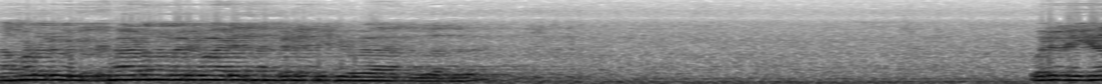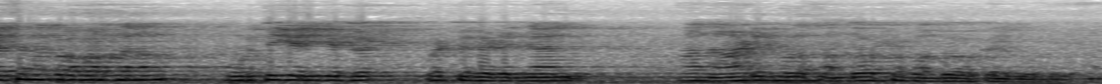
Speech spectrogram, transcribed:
നമ്മളൊരു ഉദ്ഘാടന പരിപാടി സംഘടിപ്പിക്കുക എന്നുള്ളത് ഒരു വികസന പ്രവർത്തനം പൂർത്തീകരിക്കപ്പെട്ടു കഴിഞ്ഞാൽ ആ നാടിനുള്ള സന്തോഷം പങ്കുവെക്കൽ കൂടിയാണ്.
